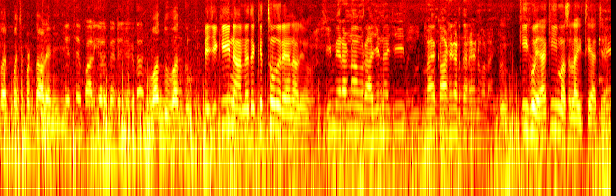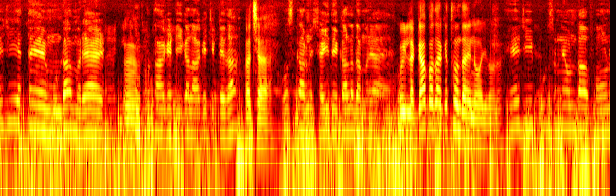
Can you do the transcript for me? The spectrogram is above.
ਪ- ਪੁੱਛ ਪੜਤਾਲ ਨਹੀਂ ਜੀ। ਇੱਥੇ ਪਾਲੀ ਵਾਲੇ ਪਿੰਡ 'ਚ ਵਿਕਦਾ ਵਾਧੂ ਵਾਧੂ। ਜੀ ਕੀ ਨਾਮ ਹੈ ਤੇ ਕਿੱਥੋਂ ਦੇ ਰਹਿਣ ਵਾਲੇ ਹੋ? ਜੀ ਮੇਰਾ ਨਾਮ ਰਾਜਨ ਹੈ ਜੀ ਮੈਂ ਕਾਠਗੜ੍ਹ ਦਾ ਰਹਿਣ ਵਾਲਾ ਜੀ। ਕੀ ਹੋਇਆ ਕੀ ਮਸਲਾ ਇੱਥੇ ਅੱਜ? ਇਹ ਜੀ ਇੱਥੇ ਮੁੰਡਾ ਮਰਿਆ ਹੈ ਹਾਂ। ਗੁਪਤ ਥਾਂ ਕੇ ਟੀਕਾ ਲਾ ਕੇ ਚਿੱਟੇ ਦਾ। ਅੱਛਾ। ਉਸ ਕਾਰਨ ਸ਼ਹੀਦ ਇਹ ਕੱਲ ਦਾ ਮਰਿਆ ਹੈ ਕੋਈ ਲੱਗਾ ਪਤਾ ਕਿੱਥੋਂ ਦਾ ਇਹ ਨੌਜਵਾਨ ਇਹ ਜੀ ਪੁਲਿਸ ਨੇ ਉਹਦਾ ਫੋਨ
